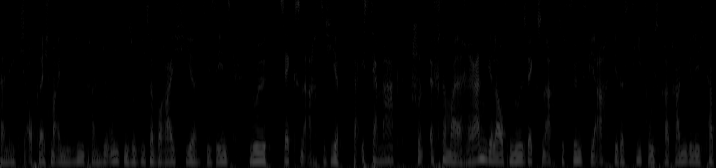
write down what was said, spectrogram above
da lege ich auch gleich mal eine Linie dran. Hier unten, so dieser Bereich hier, Sie sehen es, 0,86 hier, da ist der Markt schon öfter mal rangelaufen. 0,86,548 hier das Tief, wo ich es gerade rangelegt habe.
